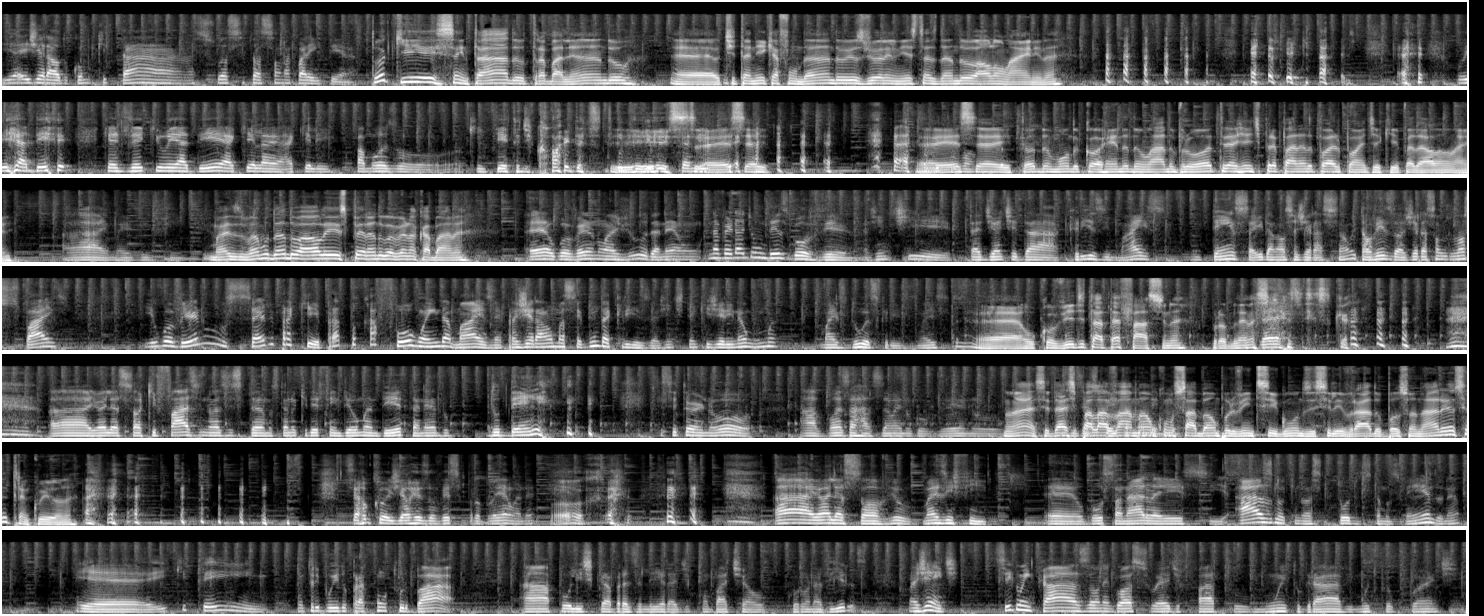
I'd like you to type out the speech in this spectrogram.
E aí, Geraldo, como que tá a sua situação na quarentena? Tô aqui sentado, trabalhando, é, o Titanic afundando e os violinistas dando aula online, né? é verdade. É, o IAD quer dizer que o EAD é aquele, aquele famoso quinteto de cordas. Isso, é esse aí. é esse bom. aí. Todo mundo correndo de um lado pro outro e a gente preparando o PowerPoint aqui para dar aula online. Ai, mas enfim. Mas vamos dando aula e esperando o governo acabar, né? É, o governo não ajuda, né? Um, na verdade, é um desgoverno. A gente está diante da crise mais intensa aí da nossa geração e talvez da geração dos nossos pais. E o governo serve para quê? Para tocar fogo ainda mais, né? Para gerar uma segunda crise. A gente tem que gerir não uma, mas duas crises, mas é, o Covid tá até fácil, né? O problema é, é. Ai, olha só que fase nós estamos, tendo que defender o Mandetta, né, do, do DEM, que se tornou a voz da razão aí no governo. Não é? Se desse para lavar a mão com sabão por 20 segundos e se livrar do Bolsonaro, ia ser tranquilo, né? Se álcool gel resolvesse o problema, né? Porra. Ai, olha só, viu? Mas enfim, é, o Bolsonaro é esse asno que nós todos estamos vendo, né? É, e que tem contribuído para conturbar a política brasileira de combate ao coronavírus. Mas, gente, sigam em casa, o negócio é de fato muito grave, muito preocupante.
